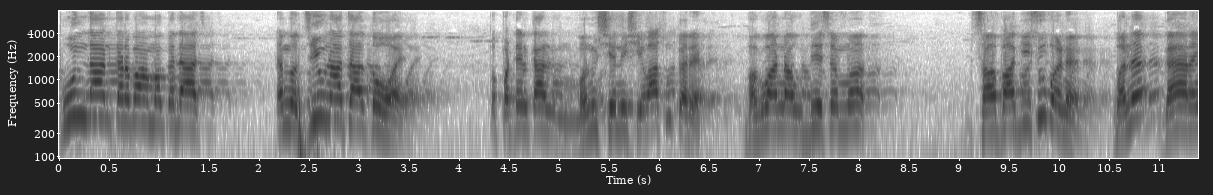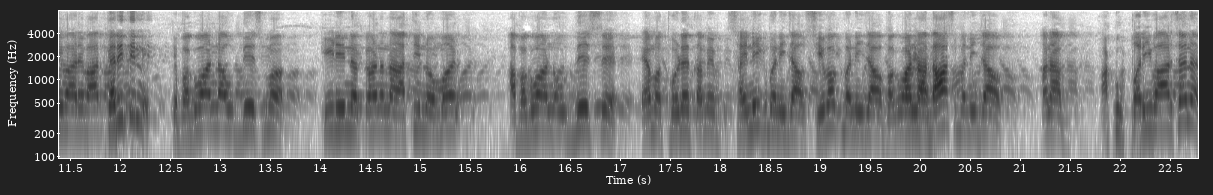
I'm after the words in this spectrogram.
પૂનદાન કરવામાં કદાચ એમનો જીવ ના ચાલતો હોય, તો પટેલ કાલ મનુષ્યની સેવા શું કરે? ભગવાનના ઉદ્દેશ્યમાં સહભાગી શું બને? બને? ગયા રવિવારે વાત કરી હતી ને કે ભગવાનના ઉદ્દેશમાં કીડીના, કણના, હાથીનો મણ, આ ભગવાનનો ઉદ્દેશ છે. એમાં થોડે તમે સૈનિક બની જાઓ, સેવક બની જાઓ, ભગવાનના દાસ બની જાઓ અને આખું પરિવાર છે ને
